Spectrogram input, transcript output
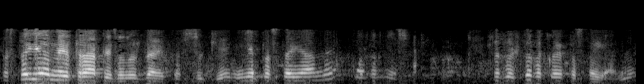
Постоянная трапеза нуждается в суке, непостоянная, можно вне суки. Что, такое, что такое постоянное?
